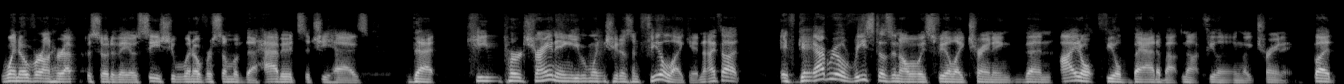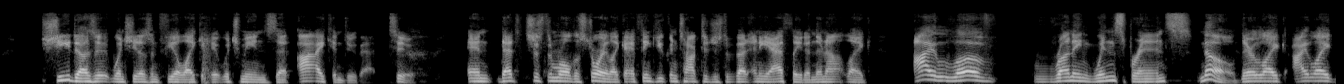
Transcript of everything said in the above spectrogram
went over on her episode of AOC. She went over some of the habits that she has that keep her training even when she doesn't feel like it. And I thought, if Gabrielle Reece doesn't always feel like training, then I don't feel bad about not feeling like training. But she does it when she doesn't feel like it, which means that I can do that too. And that's just the moral of the story. Like, I think you can talk to just about any athlete, and they're not like, I love running wind sprints. No, they're like, I like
